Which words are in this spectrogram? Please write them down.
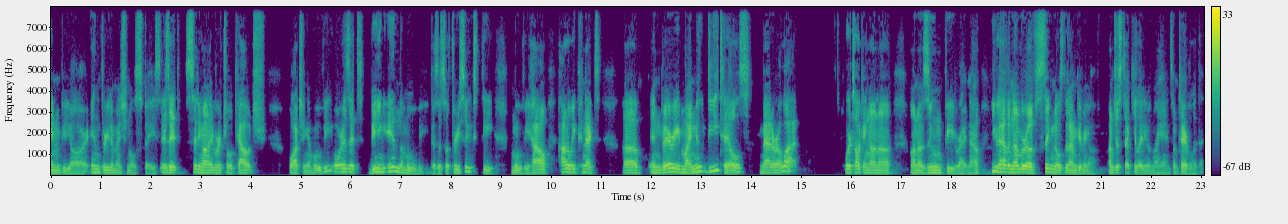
in VR, in three dimensional space? Is it sitting on a virtual couch watching a movie, or is it being in the movie because it's a 360 movie? How, how do we connect? Uh, and very minute details matter a lot we're talking on a on a Zoom feed right now. You have a number of signals that I'm giving off. I'm gesticulating with my hands. I'm terrible at that.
